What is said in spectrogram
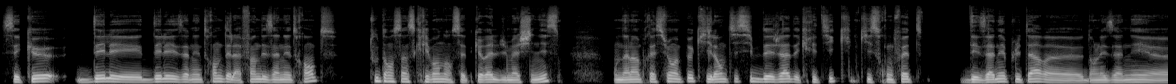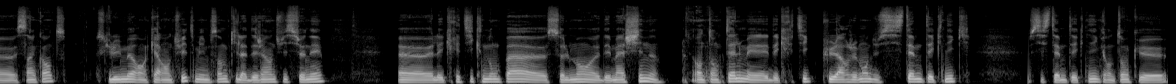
c'est que dès les, dès les années 30, dès la fin des années 30, tout en s'inscrivant dans cette querelle du machinisme, on a l'impression un peu qu'il anticipe déjà des critiques qui seront faites des années plus tard, euh, dans les années 50, euh, parce qu'il lui meurt en 48, mais il me semble qu'il a déjà intuitionné euh, les critiques non pas seulement des machines en tant que telles, mais des critiques plus largement du système technique. Système technique en tant que,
